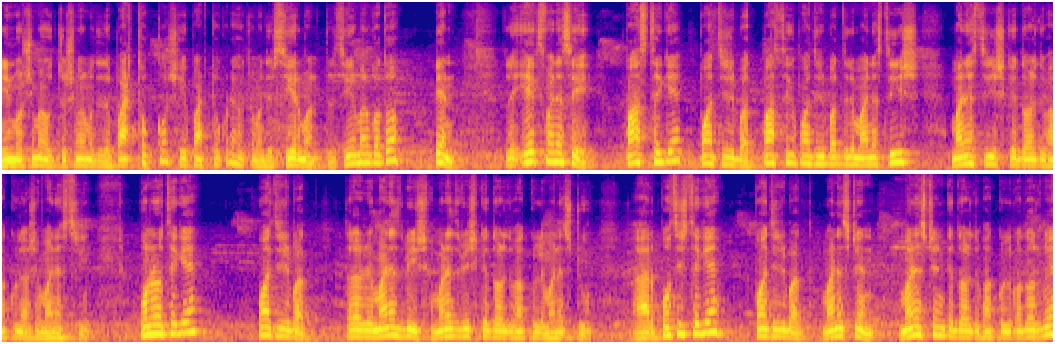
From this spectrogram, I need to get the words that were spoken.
নিম্নসীমা আর উচ্চসীমার মধ্যে যে পার্থক্য, সেই পার্থক্যটাই হচ্ছে আমাদের সি এর মান। তো সি এর মান কত? টেন তাহলে এক্স মাইনাস এ পাঁচ থেকে পঁয়ত্রিশ বাদ। পাঁচ থেকে পঁয়ত্রিশ বাদ দিলে মাইনাস তিরিশ মাইনাস তিরিশকে দশ দিয়ে ভাগ করলে আসে মাইনাস থ্রি পনেরো থেকে পঁয়ত্রিশ বাদ, তাহলে মাইনাস বিশ। মাইনাস বিশকে দশ দিয়ে ভাগ করলে মাইনাস টু আর পঁচিশ থেকে পঁয়ত্রিশ বাদ মাইনাস টেন মাইনাস টেনকে দশ দিয়ে ভাগ করলে কত আসবে?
